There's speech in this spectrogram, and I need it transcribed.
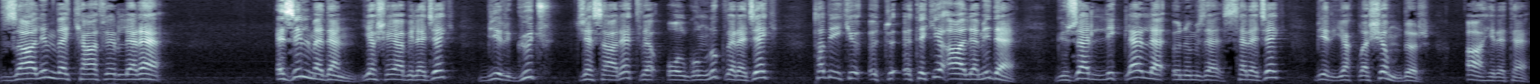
zalim ve kafirlere ezilmeden yaşayabilecek bir güç, cesaret ve olgunluk verecek, tabii ki öte, öteki alemi de güzelliklerle önümüze serecek bir yaklaşımdır ahirete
